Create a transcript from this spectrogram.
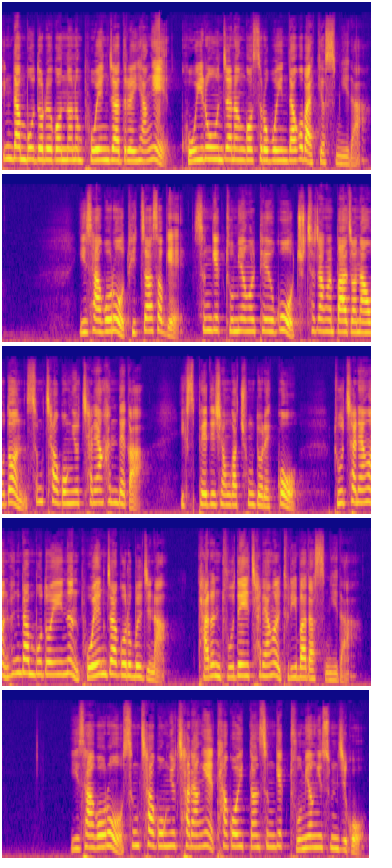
횡단보도를 건너는 보행자들을 향해 고의로 운전한 것으로 보인다고 밝혔습니다. 이 사고로 뒷좌석에 승객 2명을 태우고 주차장을 빠져나오던 승차 공유 차량 한 대가 익스페디션과 충돌했고 두 차량은 횡단보도에 있는 보행자 그룹을 지나 다른 두 대의 차량을 들이받았습니다. 이 사고로 승차 공유 차량에 타고 있던 승객 2명이 숨지고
